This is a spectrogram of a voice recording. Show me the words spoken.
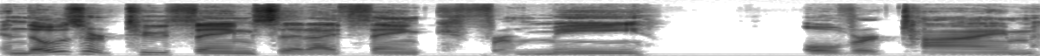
And those are two things that I think for me over time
